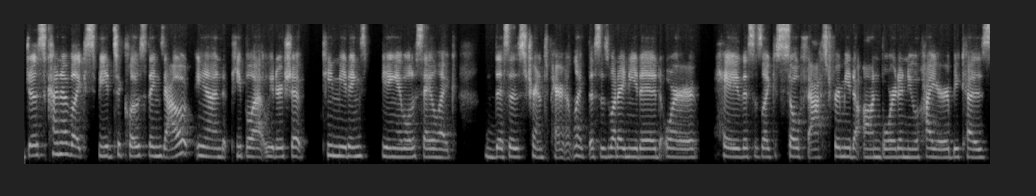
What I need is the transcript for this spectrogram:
just kind of like speed to close things out and people at leadership team meetings being able to say, like, this is transparent, like, this is what I needed, or hey, this is like so fast for me to onboard a new hire because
